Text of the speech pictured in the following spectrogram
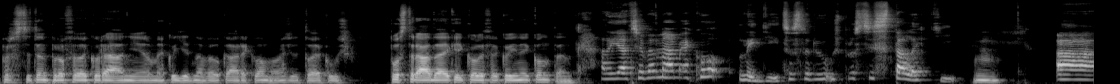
prostě ten profil jako reálně je jenom jako jedna velká reklama, že to jako už postrádá jakýkoliv jako jiný content. Ale já třeba mám jako lidi, co sledují už prostě staletí. Hmm. A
